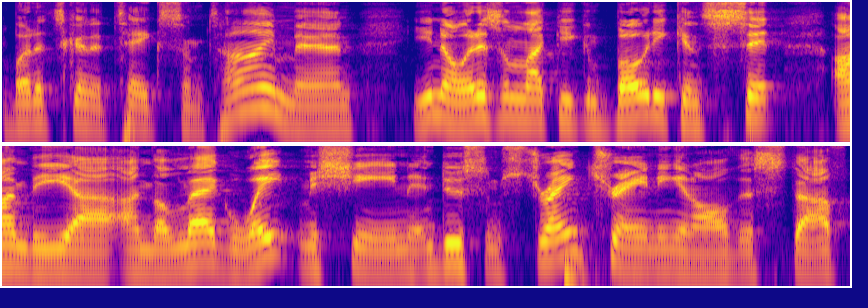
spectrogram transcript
but it's going to take some time, man. You know, it isn't like you can Bodie can sit on the uh, on the leg weight machine and do some strength training and all this stuff.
